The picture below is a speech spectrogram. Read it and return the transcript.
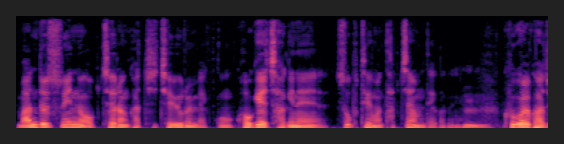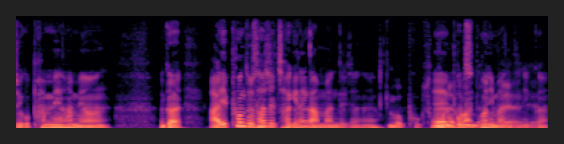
만들 수 있는 업체랑 같이 제휴를 맺고 거기에 자기네 소프트웨어만 탑재하면 되거든요. 음. 그걸 가지고 판매하면 그러니까 아이폰도 사실 자기네가 안 만들잖아요. 뭐 폭스폰에서 예, 폭스폰이 만든- 만드니까 예,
